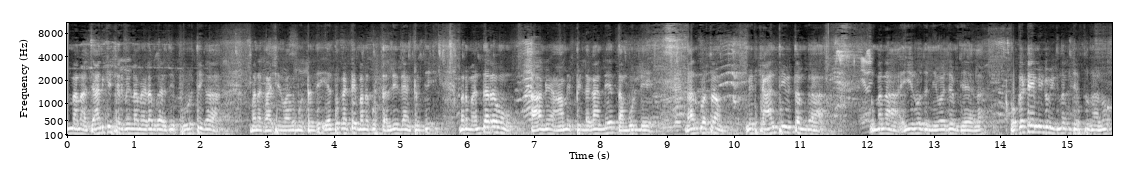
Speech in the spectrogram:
మన జానకి శర్మిల మేడం గారిది పూర్తిగా మనకు ఆశీర్వాదం ఉంటుంది. ఎందుకంటే మనకు తల్లి లాంటిది. మనం అందరం ఆమె ఆమె పిల్లగాళ్ళే తమ్ముళ్ళే. దానికోసం మీరు శాంతియుతంగా మన ఈరోజు నిమజ్జనం చేయాలా? ఒకటే మీకు విజ్ఞప్తి చేస్తున్నాను.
